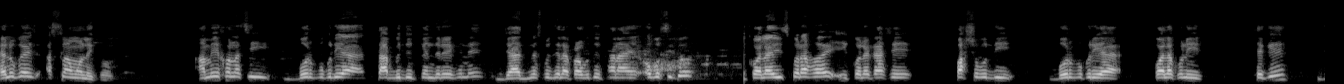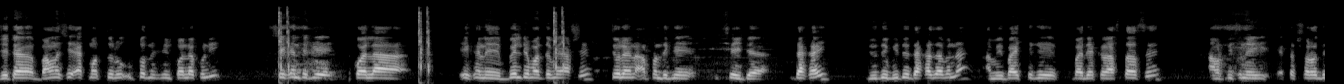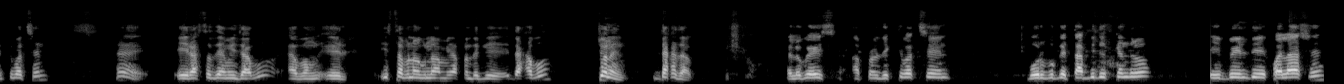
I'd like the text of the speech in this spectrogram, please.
Hello guys আসসালামু আলাইকুম আমি এখন আছি বোরপুকুরিয়া তাপ বিদ্যুৎ কেন্দ্রের এখানে, যা দিনাজপুর জেলার পার্বতী থানায় অবস্থিত। কয়লা ইউজ করা হয়। এই কয়লাটা আসে পার্শ্ববর্তী বোরপুকুরিয়া কয়লা খনি থেকে, যেটা বাংলাদেশের একমাত্র উৎপাদনশীল কয়লা খনি সেখান থেকে কয়লা এখানে বেল্টের মাধ্যমে আসে। চলেন আপনাদেরকে সেইটা দেখাই। যদি ভিতরে দেখা যাবে না, আমি বাইরে থেকে বাইরে একটা রাস্তা আছে। আমার পিছনে একটা সড়ক দেখতে পাচ্ছেন। হ্যাঁ এই রাস্তা দিয়ে আমি যাব এবং এর স্থাপনাগুলো আমি আপনাদেরকে দেখাবো। চলেন, দেখা যাক। হ্যালো গাইস আপনারা দেখতে পাচ্ছেন বরবুকের তাপবিদ্যুৎ কেন্দ্র। এই বেল দিয়ে কয়লা আসে,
